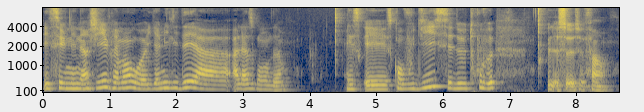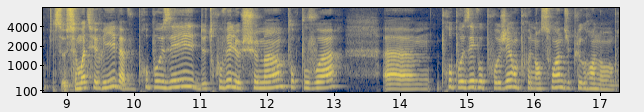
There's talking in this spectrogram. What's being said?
Et c'est une énergie vraiment où euh, il y a mis l'idée à, la seconde. Et, ce qu'on vous dit, c'est de trouver. Ce, enfin, ce, mois de février va vous proposer de trouver le chemin pour pouvoir euh, proposez vos projets en prenant soin du plus grand nombre.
